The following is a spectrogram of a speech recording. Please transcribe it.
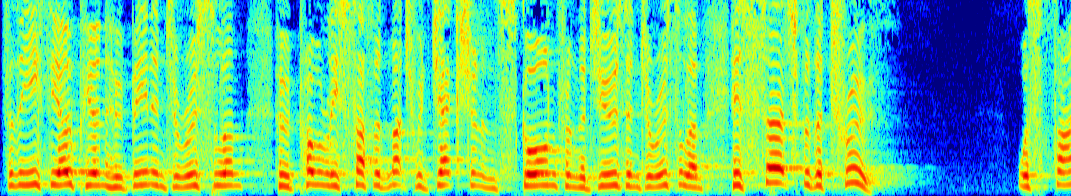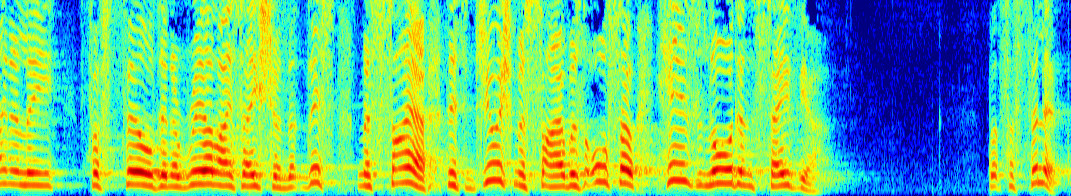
For the Ethiopian who'd been in Jerusalem, who'd probably suffered much rejection and scorn from the Jews in Jerusalem, his search for the truth was finally fulfilled in a realization that this Messiah, this Jewish Messiah, was also his Lord and Savior. But for Philip,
